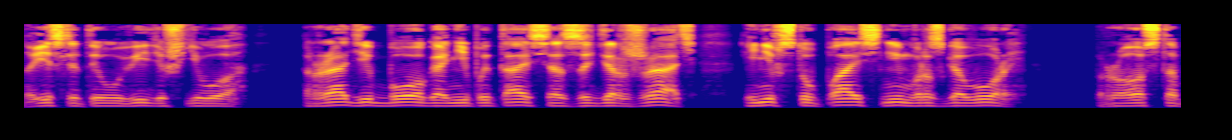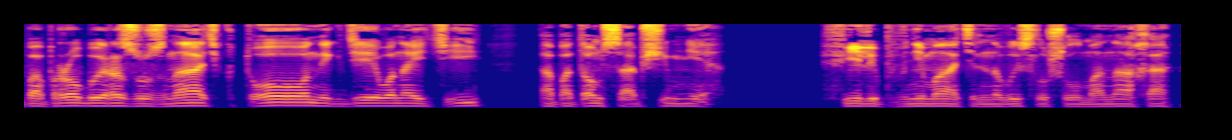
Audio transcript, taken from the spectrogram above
но если ты увидишь его, ради бога не пытайся задержать и не вступай с ним в разговоры. Просто попробуй разузнать, кто он и где его найти, а потом сообщи мне». Филипп внимательно выслушал монаха,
